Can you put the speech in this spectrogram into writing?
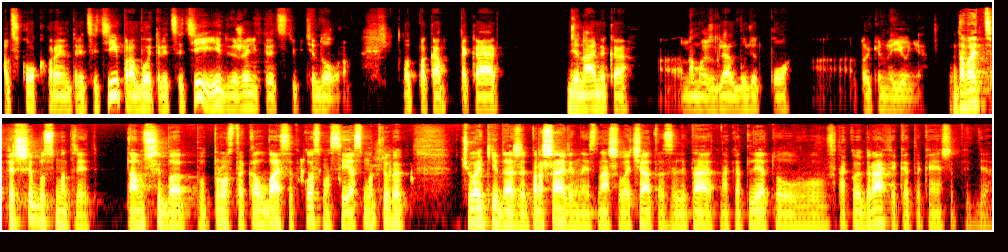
отскок в район 30, пробой 30 и движение к 35 долларам. Вот пока такая динамика, а, на мой взгляд, будет по токену Юни. Давайте теперь Шибу смотреть. Там Шиба просто колбасит космос, и я смотрю, как чуваки даже прошаренные с нашего чата залетают на котлету в такой график, это, конечно, пиздец.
